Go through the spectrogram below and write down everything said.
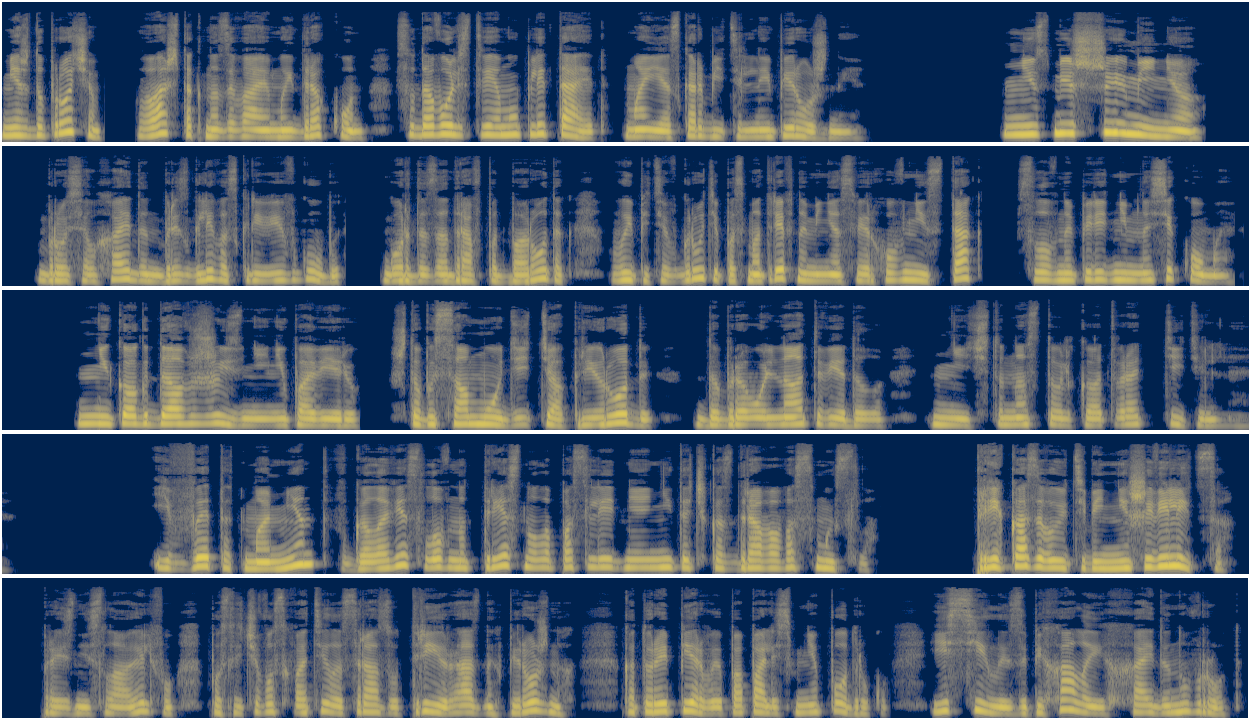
Между прочим, ваш так называемый дракон с удовольствием уплетает мои оскорбительные пирожные. Не смеши меня!» Бросил Хайден, брезгливо скривив губы, гордо задрав подбородок, выпитив грудь и посмотрев на меня сверху вниз так, словно перед ним насекомое. «Никогда в жизни не поверю, чтобы само дитя природы добровольно отведало нечто настолько отвратительное». И в этот момент в голове словно треснула последняя ниточка здравого смысла. «Приказываю тебе не шевелиться!» Произнесла эльфу, после чего схватила сразу три разных пирожных, которые первые попались мне под руку, и силой запихала их Хайдену в рот.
